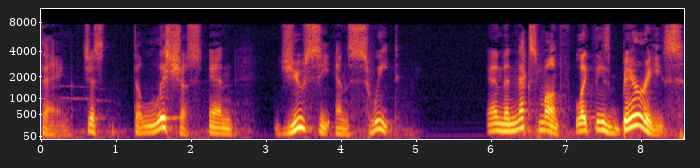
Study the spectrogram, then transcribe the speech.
thing, just delicious and juicy and sweet. And the next month, like these berries,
